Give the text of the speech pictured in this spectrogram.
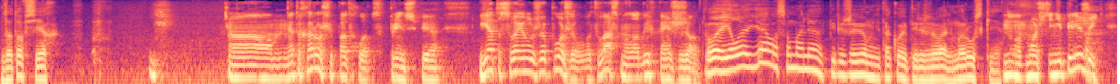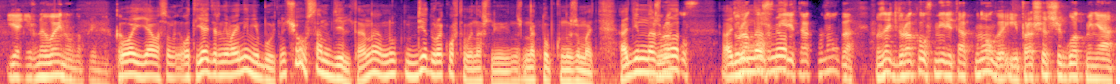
Зато всех. А, это хороший подход, в принципе. Я-то свое уже пожил. Вот вас, молодых, конечно, жалко. Ой, я вас умоляю, переживем, не такое переживали, мы русские. Ну, можете не пережить ядерную войну, например. Как? Ой, я вас Вот ядерной войны не будет. Ну, что в самом деле-то? Она, ну, где дураков-то вы нашли на кнопку нажимать? Один нажмет... Дураков. Один дураков нажмет... в мире так много. Вы знаете, дураков в мире так много, и прошедший год меня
